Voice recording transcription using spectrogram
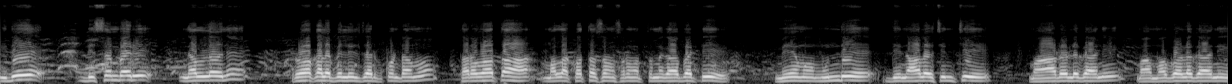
ఇదే డిసెంబర్ నెలలోనే రోకల పెళ్ళిళ్ళు జరుపుకుంటాము. తర్వాత మళ్ళా కొత్త సంవత్సరం వస్తుంది కాబట్టి మేము ముందే దీన్ని ఆలోచించి మా ఆడోళ్ళు కానీ మా మగోళ్ళు కానీ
